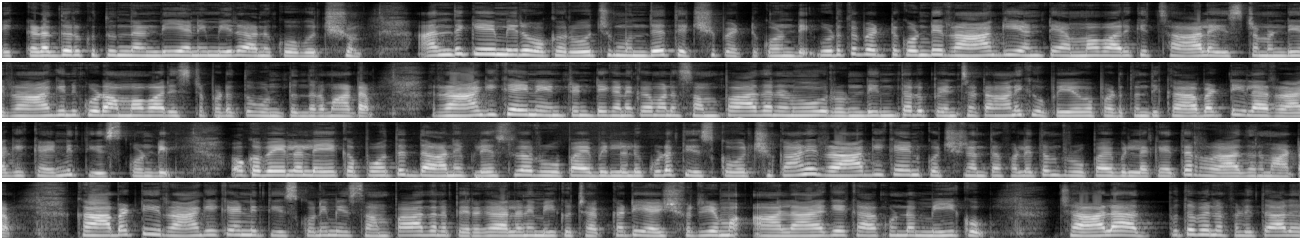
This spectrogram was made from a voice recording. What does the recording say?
ఎక్కడ దొరుకుతుందండి అని మీరు అనుకోవచ్చు. అందుకే మీరు ఒక రోజు ముందే తెచ్చి పెట్టుకోండి. గుర్తుపెట్టుకోండి రాగి అంటే అమ్మవారికి చాలా ఇష్టం అండి రాగిని కూడా అమ్మవారు ఇష్టపడుతూ ఉంటుందన్నమాట. రాగికైన ఏంటంటే కనుక మన సంపాదనను రెండింతలు పెంచడానికి ఉపయోగపడుతుంది కాబట్టి ఇలా రాగికాయని తీసుకోండి. ఒకవేళ లేకపోతే దాని ప్లేస్లో రూపాయి బిళ్ళలు కూడా తీసుకోవచ్చు. కానీ రాగికాయనికి వచ్చినంత ఫలితం రూపాయి బిళ్ళకైతే రాదనమాట కాబట్టి రాగికాయని తీసుకొని మీ సంపాదన పెరగాలని మీకు చక్కటి ఐశ్వర్యం అలాగే కాకుండా మీకు చాలా అద్భుతమైన ఫలితాలు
